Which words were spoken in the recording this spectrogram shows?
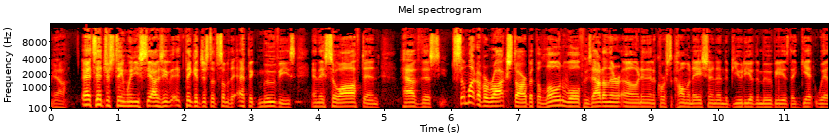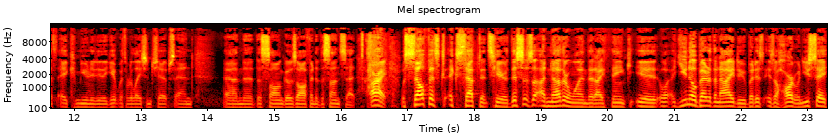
Right. Yeah. It's interesting when you see, I was thinking just of some of the epic movies, and they so often have this somewhat of a rock star, but the lone wolf who's out on their own. And then, of course, the culmination and the beauty of the movie is they get with a community, they get with relationships, and and the, the song goes off into the sunset. All right, with self acceptance here, this is another one that I think is, well, you know better than I do, but is, is a hard one. You say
